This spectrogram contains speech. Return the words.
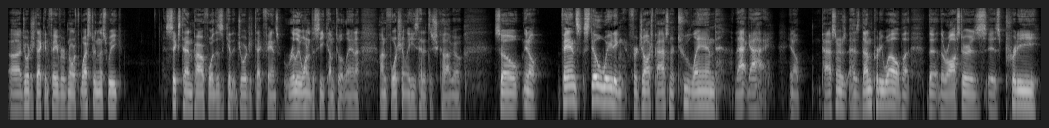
uh, Georgia Tech in favor of Northwestern this week. 6'10 power forward. This is a kid that Georgia Tech fans really wanted to see come to Atlanta. Unfortunately, he's headed to Chicago. So, you know, fans still waiting for Josh Pastner to land that guy. You know, Pastner has done pretty well, but the the roster is is pretty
